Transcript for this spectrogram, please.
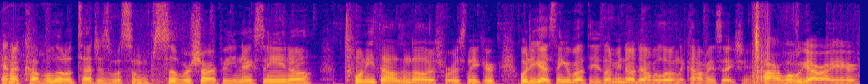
and a couple little touches with some silver sharpie. Next thing you know, twenty thousand dollars for a sneaker. What do you guys think about these? Let me know down below in the comment section. All right, what we got right here?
